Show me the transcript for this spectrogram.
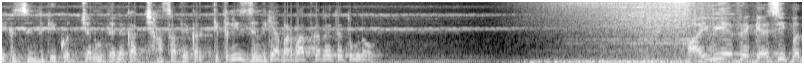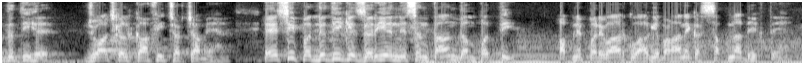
एक ज़िंदगी को जन्म देने का झांसा देकर कितनी जिंदगियाँ बर्बाद कर रहे थे तुम लोग? आईवीएफ एक ऐसी पद्धति है जो आजकल काफ़ी चर्चा में है। ऐसी पद्धति के ज़रिए निसंतान दंपत्ति अपने परिवार को आगे बढ़ाने का सपना देखते हैं।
